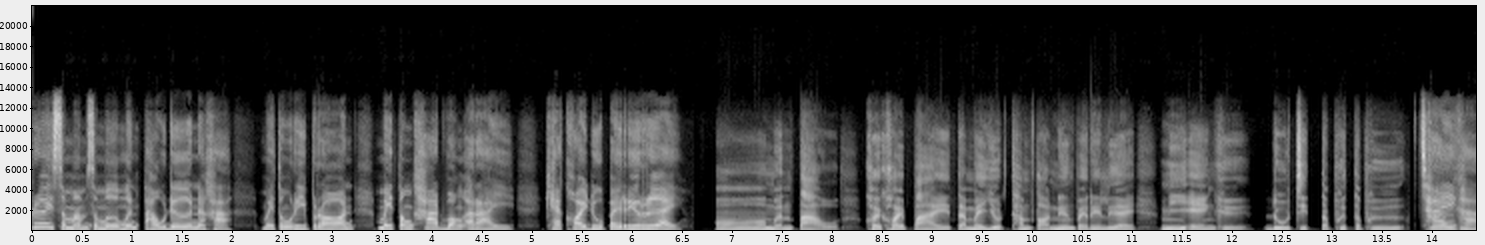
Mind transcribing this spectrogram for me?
เรื่อยๆ สม่ำเสมอเหมือนเต่าเดินนะคะ ไม่ต้องรีบร้อน ไม่ต้องคาดหวังอะไร แค่คอยดูไปเรื่อยๆ อ๋อ เหมือนเต่า ค่อยๆไป แต่ไม่หยุดทำต่อเนื่องไปเรื่อยๆมีเองคือ ดูจิตตะพึดตะพือใช่ค่ะ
